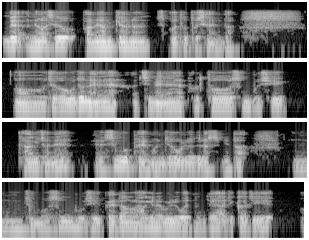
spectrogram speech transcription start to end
네, 안녕하세요. 밤에 함께하는 스포츠 토 시간입니다. 어, 제가 오전에 아침에 프로토 승부식 하기 전에 예, 승무패 먼저 올려드렸습니다. 음, 지금 뭐 승부식 배당을 확인해 보려고 했는데 아직까지 어,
